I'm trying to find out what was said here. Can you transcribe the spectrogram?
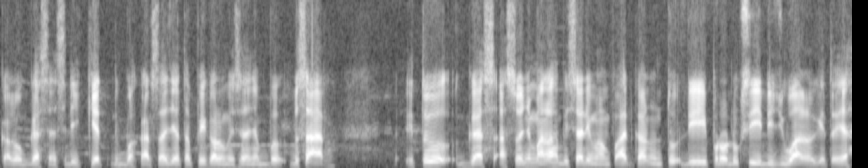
kalau gasnya sedikit dibakar saja, tapi kalau misalnya besar itu gas asonya malah bisa dimanfaatkan untuk diproduksi, dijual gitu ya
